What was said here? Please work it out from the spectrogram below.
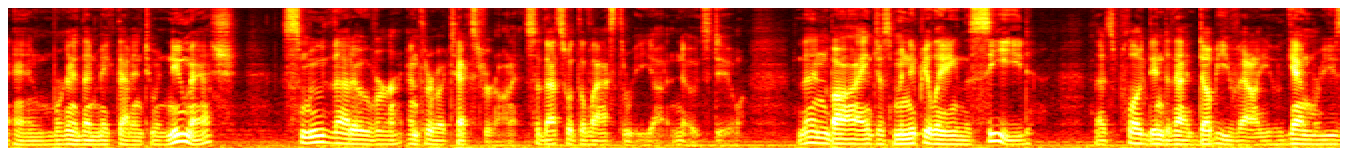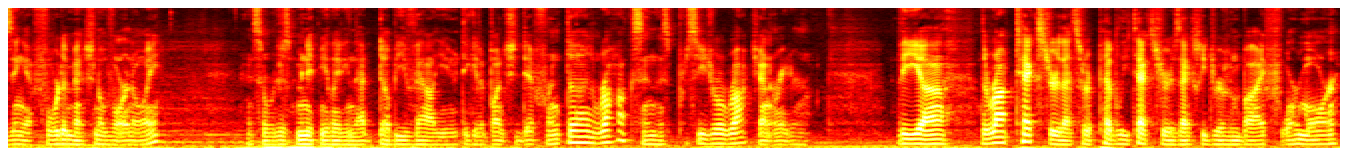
and we're going to then make that into a new mesh, smooth that over, and throw a texture on it. So that's what the last three uh, nodes do. Then by just manipulating the seed that's plugged into that W value, again we're using a four-dimensional Voronoi, and so we're just manipulating that W value to get a bunch of different uh, rocks in this procedural rock generator. The, uh, the rock texture, that sort of pebbly texture, is actually driven by four more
